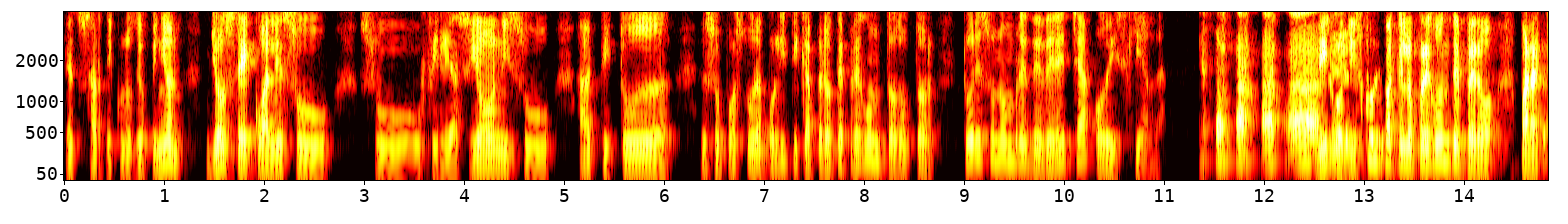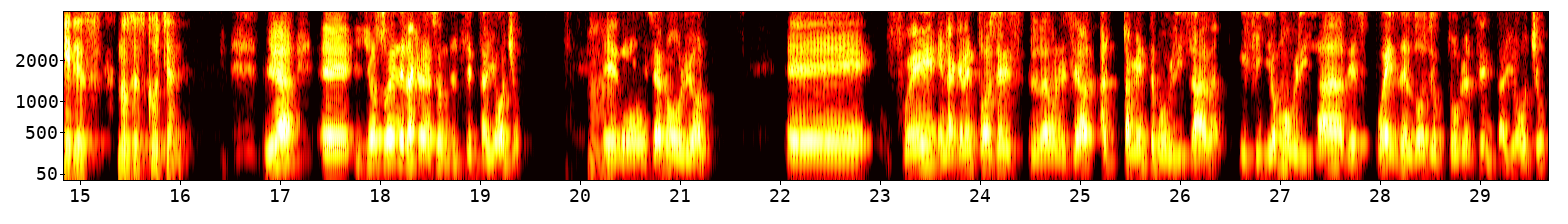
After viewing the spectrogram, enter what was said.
estos artículos de opinión. Yo sé cuál es su, su filiación y su actitud, su postura política, pero te pregunto, doctor, ¿tú eres un hombre de derecha o de izquierda? Digo, disculpa que lo pregunte, pero para quienes nos escuchan. Mira, eh, yo soy de la generación del 68 eh, de la Universidad de Nuevo León. Eh, fue en aquel entonces la universidad altamente movilizada y siguió movilizada después del 2 de octubre del 68.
